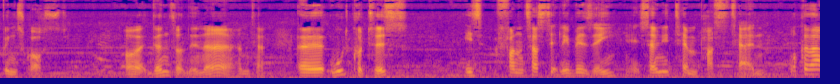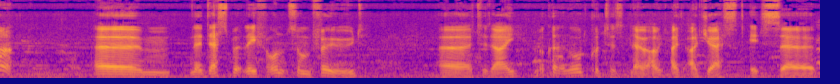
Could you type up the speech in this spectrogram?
Fingers crossed. Oh, it done something there, hasn't it? Uh, Woodcutters is fantastically busy. It's only ten past ten. Look at that. Um, they desperately want some food uh, today. Look at the woodcutters. No, I, I, I jest. It's uh,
